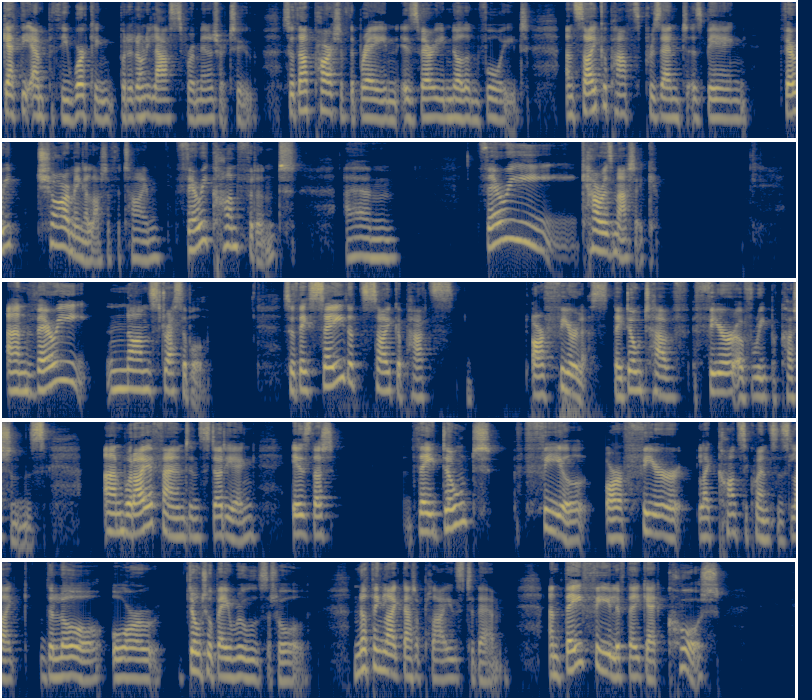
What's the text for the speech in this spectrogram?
get the empathy working, but it only lasts for a minute or two. So that part of the brain is very null and void. And psychopaths present as being very charming a lot of the time, very confident, um, very charismatic and very non stressable. So they say that psychopaths are fearless, they don't have fear of repercussions. And what I have found in studying is that they don't feel or fear like consequences like the law or don't obey rules at all. Nothing like that applies to them. And they feel if they get caught,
